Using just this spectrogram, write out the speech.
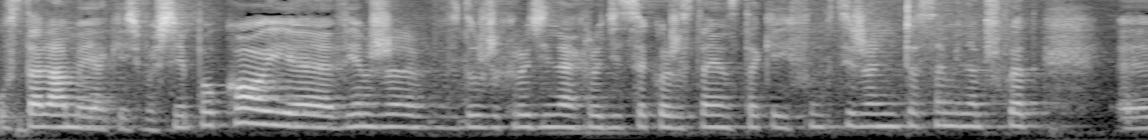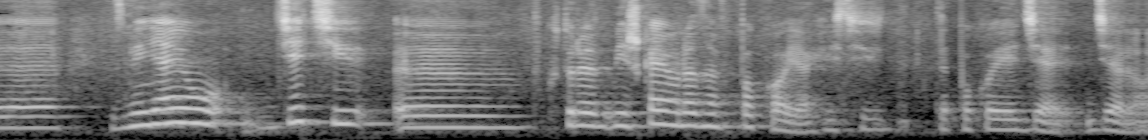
ustalamy jakieś właśnie pokoje. Wiem, że w dużych rodzinach rodzice korzystają z takiej funkcji, że oni czasami na przykład yy, zmieniają dzieci, yy, które mieszkają razem w pokojach, jeśli te pokoje dzielą.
